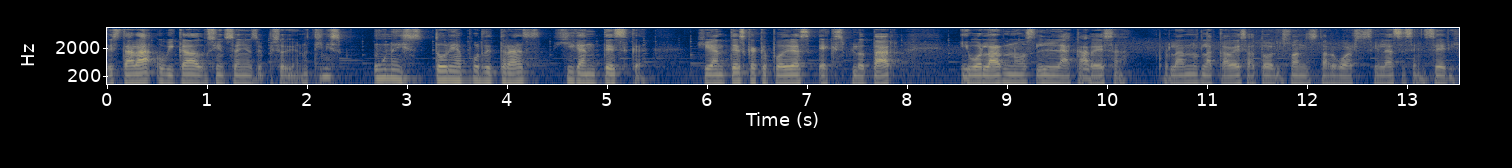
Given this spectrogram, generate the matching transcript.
estará ubicada a 200 años de episodio. No tienes una historia por detrás gigantesca, gigantesca que podrías explotar y volarnos la cabeza, volarnos la cabeza a todos los fans de Star Wars si la haces en serie.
